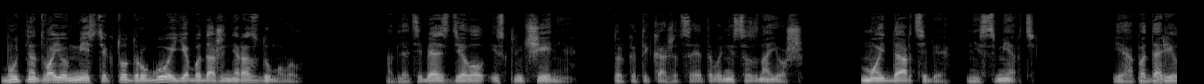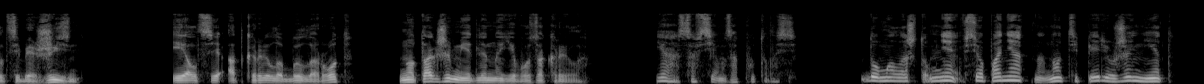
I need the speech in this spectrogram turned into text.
Будь на твоем месте кто другой, я бы даже не раздумывал. А для тебя сделал исключение. Только ты, кажется, этого не сознаешь. Мой дар тебе не смерть. Я подарил тебе жизнь. Элси открыла было рот, но также медленно его закрыла. Я совсем запуталась. Думала, что мне все понятно, но теперь уже нет.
